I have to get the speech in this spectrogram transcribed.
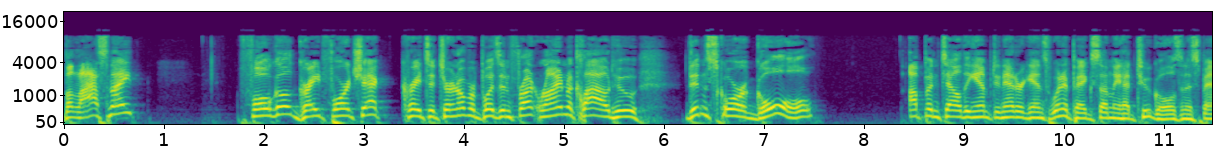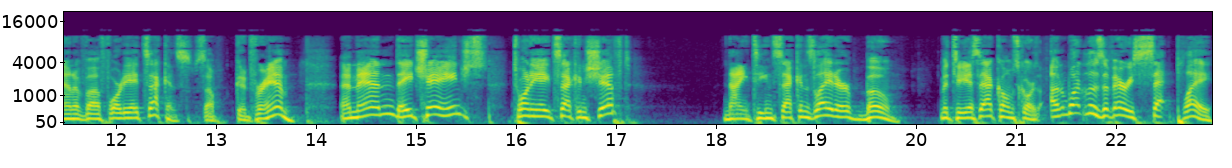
But last night, Foegele, great forecheck, creates a turnover, puts in front Ryan McLeod, who didn't score a goal up until the empty netter against Winnipeg, suddenly had two goals in a span of uh, 48 seconds. So good for him. And then they changed 28 second shift. 19 seconds later, boom. Matthias Ekholm scores on what was a very set play.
